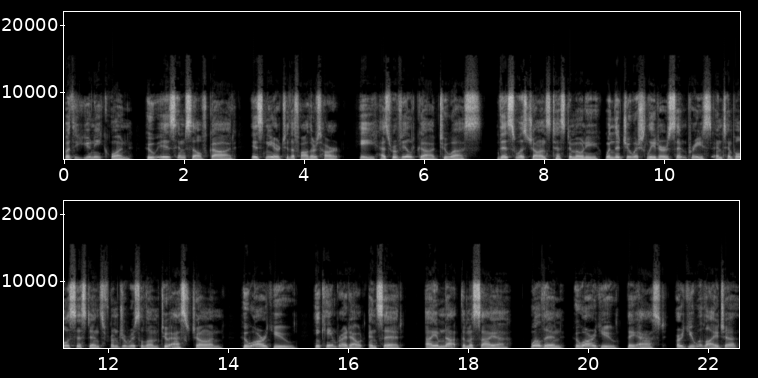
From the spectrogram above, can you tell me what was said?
but the unique one, who is himself God, is near to the Father's heart. He has revealed God to us. This was John's testimony when the Jewish leaders sent priests and temple assistants from Jerusalem to ask John, Who are you? He came right out and said, I am not the Messiah. Well then, who are you? They asked. Are you Elijah?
